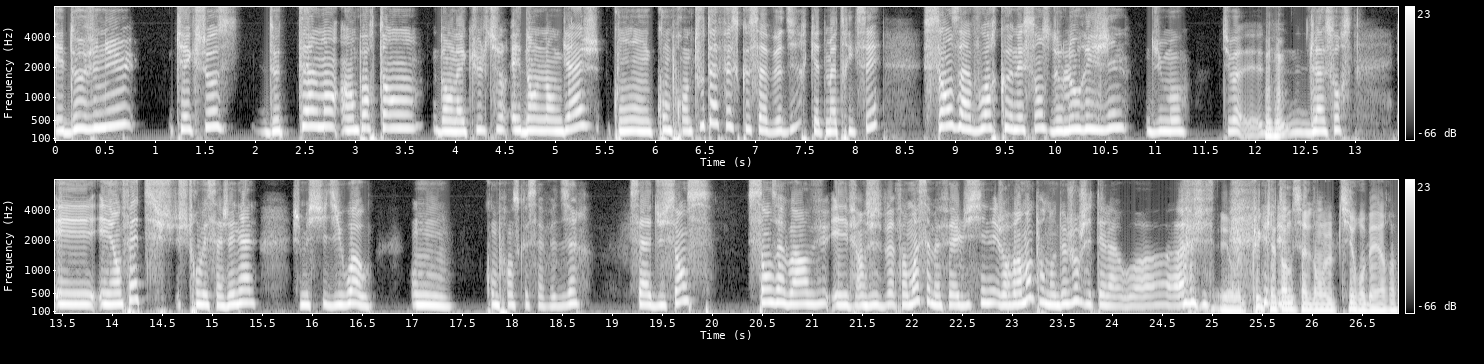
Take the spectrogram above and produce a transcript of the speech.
est devenu quelque chose de tellement important dans la culture et dans le langage qu'on comprend tout à fait ce que ça veut dire qu'être matrixé sans avoir connaissance de l'origine du mot, tu vois, euh, Mhm. de la source. Et, et en fait, je, trouvais ça génial. Je me suis dit, waouh, on comprend ce que ça veut dire. Ça a du sens sans avoir vu. Et enfin, je sais pas, enfin moi, ça m'a fait halluciner. Genre vraiment, pendant deux jours, j'étais là, waouh. Et on n'a plus qu'attendre ça dans le petit Robert.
